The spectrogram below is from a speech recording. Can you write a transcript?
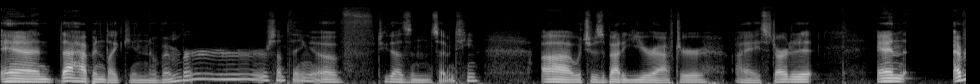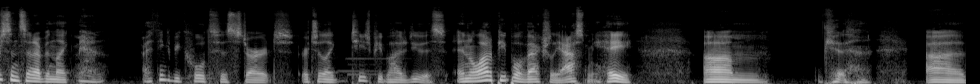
and that happened like in November or something of 2017, uh, which was about a year after I started it. And ever since then, I've been like, man, I think it'd be cool to start or to like teach people how to do this. And a lot of people have actually asked me, "Hey, um, uh,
